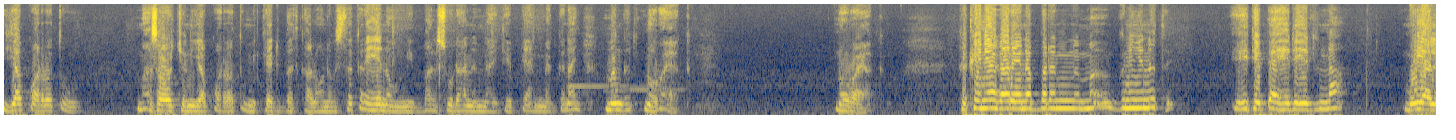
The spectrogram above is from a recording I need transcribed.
እያቋረጡ ማሳዎችን እያቋረጡ የሚካሄድበት ካልሆነ በስተቀር ይሄ ነው የሚባል ሱዳንና ኢትዮጵያ የሚያገናኝ መንገድ ኖሮ አያውቅም ኖሮ አያውቅም። ከኬንያ ጋር የነበረን ግንኙነት የኢትዮጵያ ሄደ ሄድና ሞያሌ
